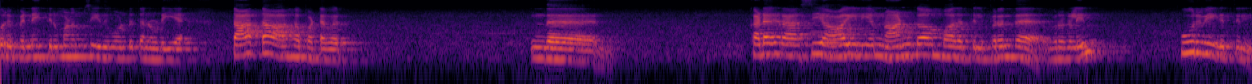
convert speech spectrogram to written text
ஒரு பெண்ணை திருமணம் செய்து கொண்டு தன்னுடைய தாத்தா ஆகப்பட்டவர். இந்த கடகராசி ஆயிலியம் நான்காம் பாதத்தில் பிறந்தவர்களின் பூர்வீகத்தில்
